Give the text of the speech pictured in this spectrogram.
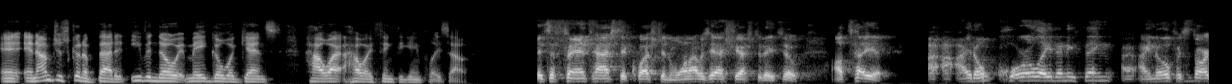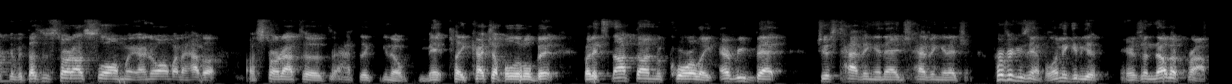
and, and I'm just going to bet it, even though it may go against how I how I think the game plays out? It's a fantastic question. One I was asked yesterday too. I'll tell you, I, I don't correlate anything. I, I, know if it starts, if it doesn't start out slow, I'm, I know I'm going to have a, a, start out to, to have to, you know, play catch up a little bit. But it's not done to correlate. Every bet just having an edge, having an edge. Perfect example. Let me give you. Here's another prop.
